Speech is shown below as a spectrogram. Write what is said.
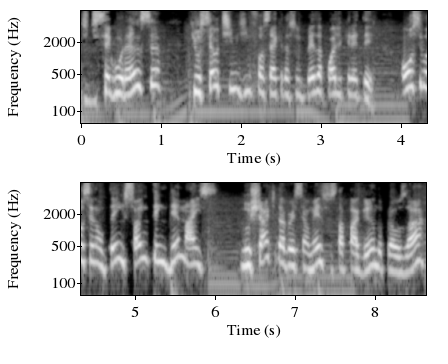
de, de segurança que o seu time de InfoSec da sua empresa pode querer ter. Ou se você não tem, só entender mais. No chat da versão mesmo, se você está pagando para usar,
